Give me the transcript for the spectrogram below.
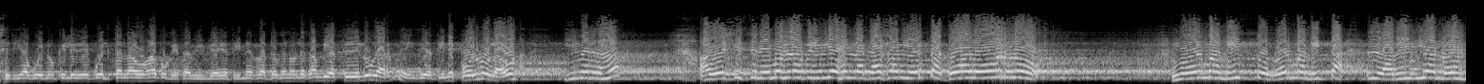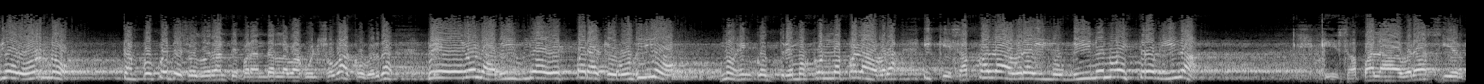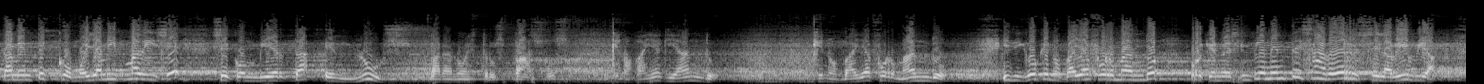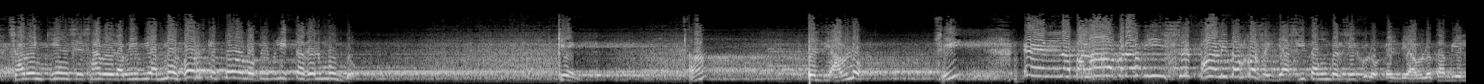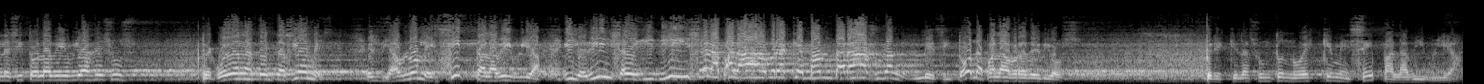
sería bueno que le des vuelta la hoja porque esta Biblia ya tiene rato que no le cambiaste de lugar, me dice, ya tiene polvo la hoja. Y es verdad, a veces tenemos las Biblias en la casa abiertas, de adorno. No hermanito, no hermanita, la Biblia no es de adorno. Tampoco es desodorante para andarla bajo el sobaco, ¿verdad? Pero la Biblia es para que vos y yo nos encontremos con la palabra y que esa palabra ilumine nuestra vida. Que esa palabra, ciertamente, como ella misma dice, se convierta en luz para nuestros pasos, que nos vaya guiando, que nos vaya formando. Y digo que nos vaya formando porque no es simplemente saberse la Biblia. ¿Saben quién se sabe la Biblia mejor que todos los biblistas del mundo? ¿Quién? ¿Ah? El diablo. ¿Sí? En la palabra dice pálido cosas. Y ya cita un versículo. El diablo también le citó la Biblia a Jesús. ¿Recuerdan las tentaciones? El diablo le cita la Biblia y le dice, y dice la palabra que mandará a su. Le citó la palabra de Dios. Pero es que el asunto no es que me sepa la Biblia.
